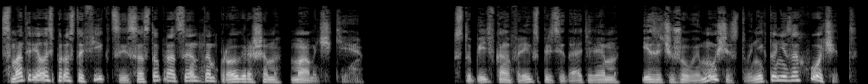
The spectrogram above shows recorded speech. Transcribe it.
смотрелось просто фикцией со стопроцентным проигрышем мамочки. Вступить в конфликт с председателем из-за чужого имущества никто не захочет,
